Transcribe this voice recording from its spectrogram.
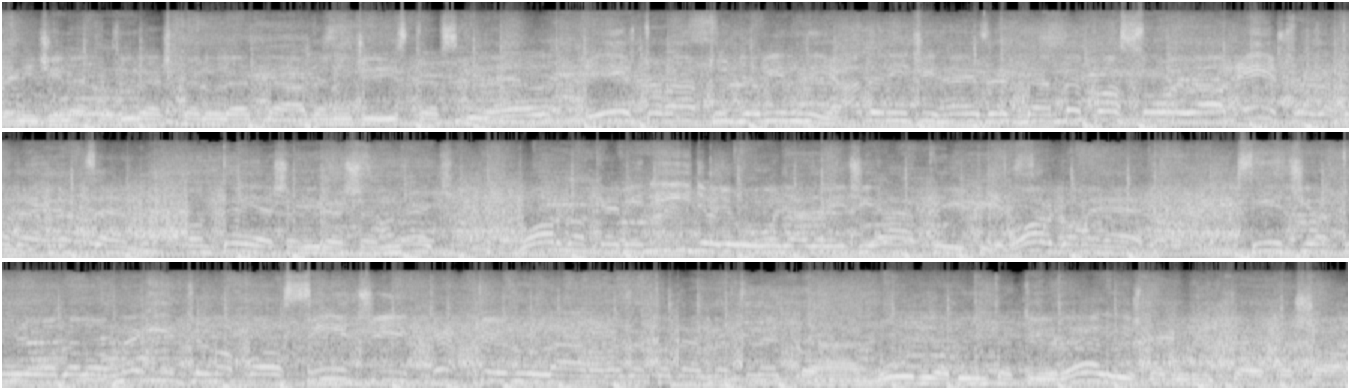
Adenicinek az üres területbe, Adenici Iszterszkivel, és tovább tudja vinni, Adenici helyzetben bepasszolja, és vezet a Debrecen. Van teljesen üresen megy, Varga Kevin így a jó, hogy Adenici átlépi, Varga mehet, Szécsi a túloldalon, megint jön a passz, Szécsi 2-0-ra vezet a Debrecen. Tehát Bódi a büntetővel, és megújítja okosan.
